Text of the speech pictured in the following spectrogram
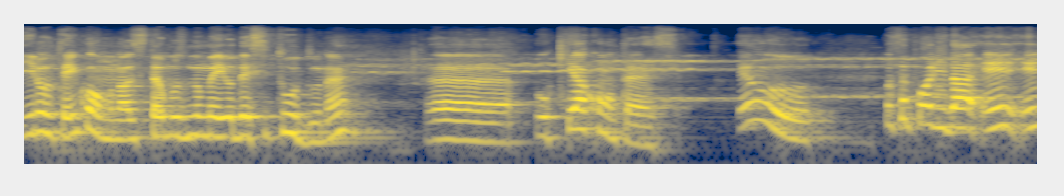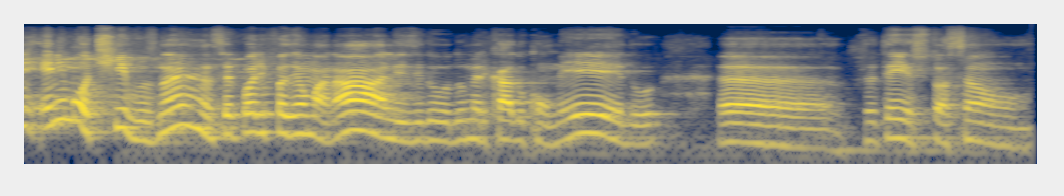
E não tem como, nós estamos no meio desse tudo, né? Uh, o que acontece? Eu você pode dar N, N, motivos, né? Você pode fazer uma análise do, do mercado com medo, você tem a situação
